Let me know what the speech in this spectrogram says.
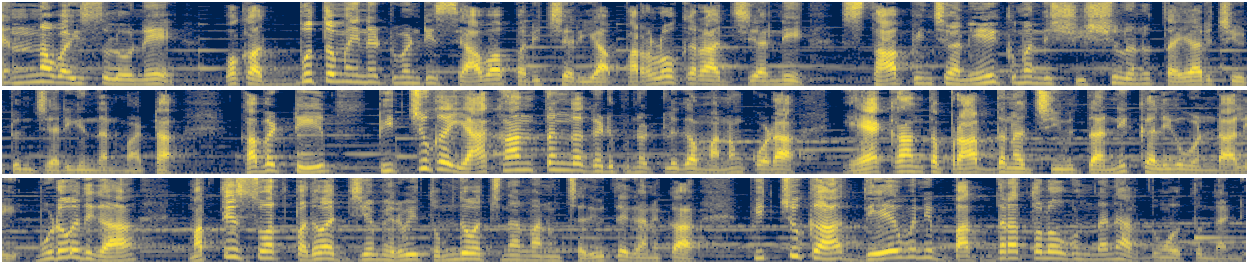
చిన్న వయసులోనే ఒక అద్భుతమైనటువంటి సేవా పరిచర్య పరలోక రాజ్యాన్ని స్థాపించి అనేక మంది శిష్యులను తయారు చేయటం జరిగిందనమాట కాబట్టి పిచ్చుక ఏకాంతంగా గడిపినట్లుగా మనం కూడా ఏకాంత ప్రార్థన జీవితాన్ని కలిగి ఉండాలి. మూడవదిగా మత్తేశ్వర్ పదో అధ్యాయం ఇరవై తొమ్మిది వచ్చిన మనం చదివితే గనక పిచ్చుక దేవుని భద్రతలో ఉందని అర్థమవుతుందండి.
